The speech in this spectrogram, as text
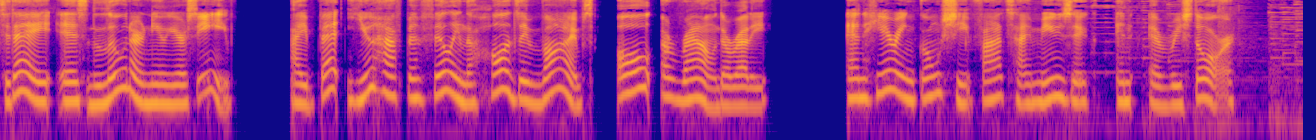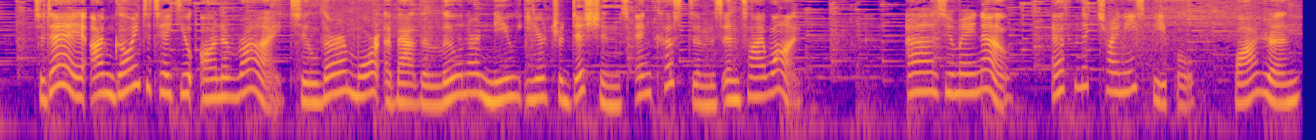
Today is Lunar New Year's Eve. I bet you have been feeling the holiday vibes all around already and hearing Gongxi Facai music in every store. Today, I'm going to take you on a ride to learn more about the Lunar New Year traditions and customs in Taiwan. As you may know, ethnic Chinese people, Huaren,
